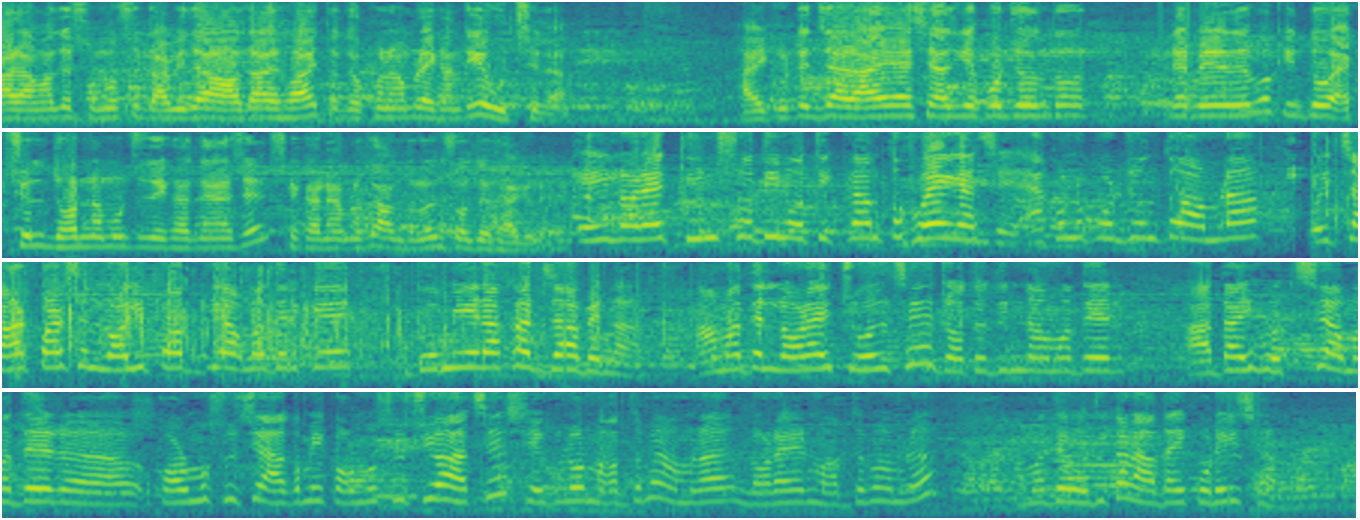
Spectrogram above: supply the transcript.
আর আমাদের সমস্ত দাবি দেওয়া আদায় হয়, ততক্ষণ আমরা এখান থেকে উঠছি না। হাইকোর্টের যা রায় আছে আজকে পর্যন্ত, এটা মেনে দেবো কিন্তু অ্যাকচুয়ালি ধর্ণা মঞ্চ যেখানে আছে, সেখানে আমাদের আন্দোলন চলতে থাকবে। এই লড়াই তিনশো দিন অতিক্রান্ত হয়ে গেছে। এখনও পর্যন্ত আমরা ওই চার পার্সেন্ট ললিপপ দিয়ে আমাদেরকে দমিয়ে রাখা যাবে না। আমাদের লড়াই চলছে, যতদিন না আমাদের আদায় হচ্ছে, আমাদের কর্মসূচি, আগামী কর্মসূচিও আছে, সেগুলোর মাধ্যমে আমরা, লড়াইয়ের মাধ্যমে আমরা আমাদের অধিকার আদায় করেই ছাড়বো।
